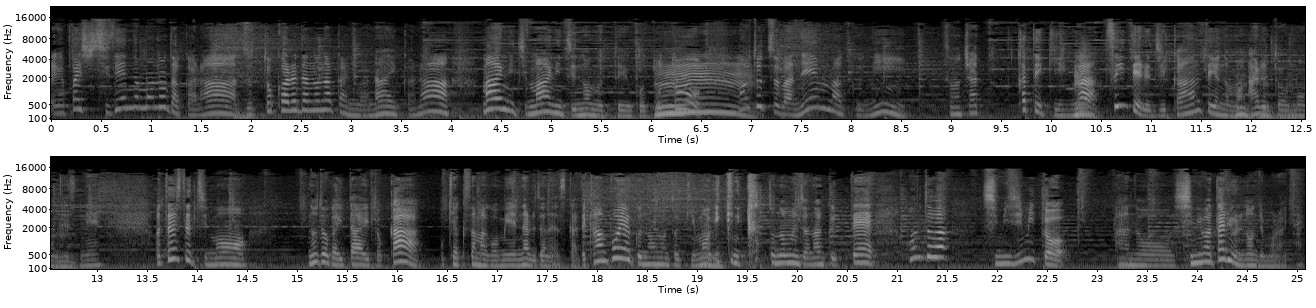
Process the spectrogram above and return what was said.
やっぱり自然のものだからずっと体の中にはないから毎日毎日飲むっていうことと、うん。もう一つは粘膜にその茶カテキンがついてる時間っていうのもあると思うんですね。私たちも喉が痛いとかお客様がお見えになるじゃないですか。で漢方薬飲む時もうん。一気にカッと飲むんじゃなくて本当はしみじみとあの染み渡るように飲んでもらいたい。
